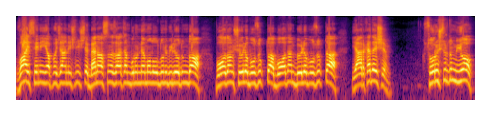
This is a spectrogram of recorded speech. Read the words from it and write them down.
vay senin yapacağın işin işte ben aslında zaten bunun ne mal olduğunu biliyordum da bu adam şöyle bozuk da bu adam böyle bozuk da ya arkadaşım soruşturdum yok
